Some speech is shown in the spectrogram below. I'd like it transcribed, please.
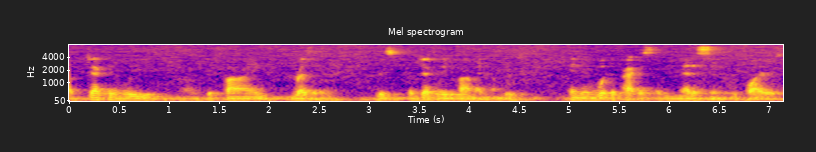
objectively um, defined resident that's objectively defined by numbers, and then what the practice of medicine requires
